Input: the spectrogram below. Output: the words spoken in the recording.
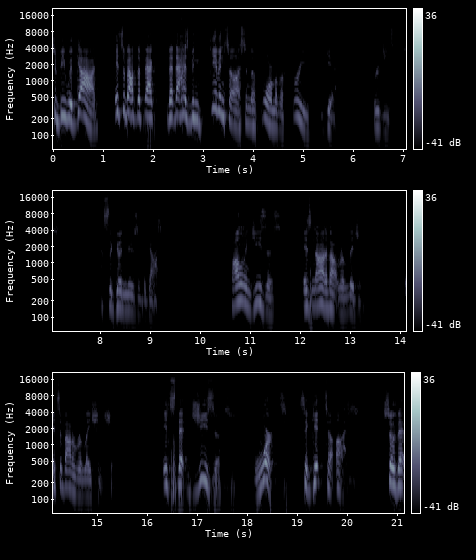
to be with God, it's about the fact that that has been given to us in the form of a free gift through Jesus. That's the good news of the gospel. Following Jesus is not about religion, it's about a relationship. It's that Jesus worked to get to us so that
